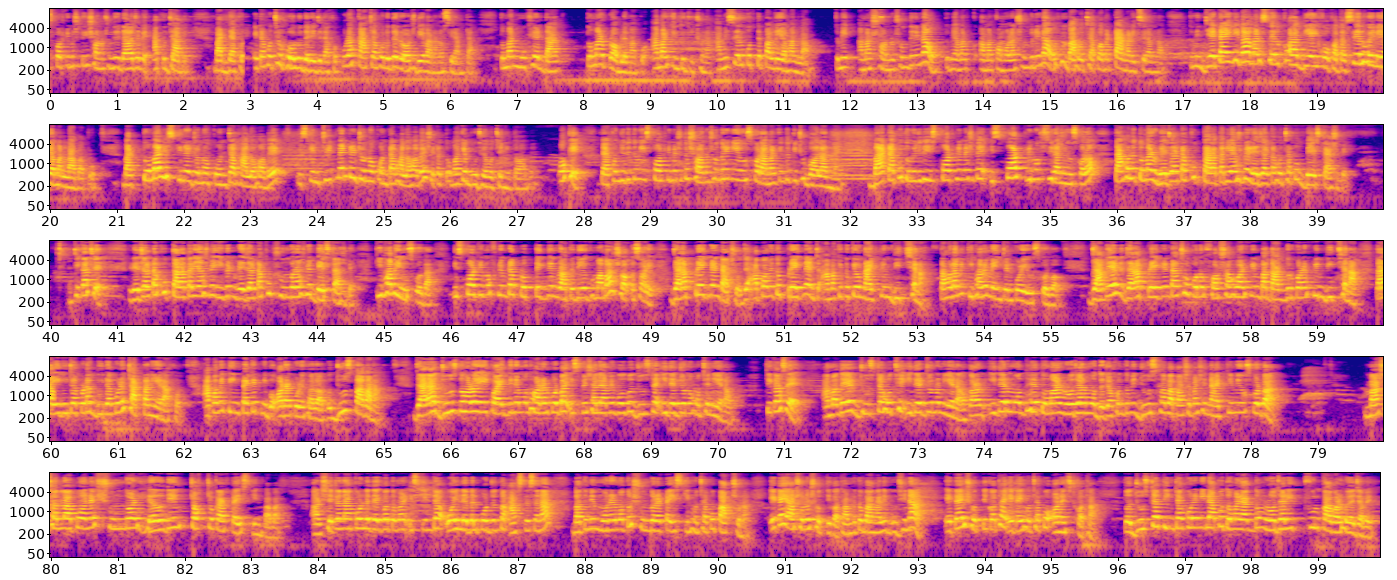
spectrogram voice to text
স্পট ক্রিমের সাথে কি স্বর্ণ সুন্দরী দেওয়া যাবে? আপু, যাবে। বাট দেখো, এটা হচ্ছে হলুদের, এই যে দেখো, পুরা কাঁচা হলুদের রস দিয়ে বানানো সিরামটা। তোমার মুখের দাগ, তোমার প্রবলেম আপু। আমার কিন্তু কিছু না। আমি সেল করতে পারলেই আমার লাভ। তুমি আমার স্বর্ণ সুন্দরী নাও, তুমি আমার আমার কমলা সুন্দরী নাও, বা হচ্ছে আপু আমার টার্মারিক সিরাম নাও। তুমি যেটাই নিবা আমার সেল করা দিয়েই কথা সেল হইলেই আমার লাভ আপু। বাট তোমার স্কিনের জন্য কোনটা ভালো হবে স্কিন ট্রিটমেন্টের জন্য কোনটা ভালো হবে, সেটা তোমাকে বুঝে হচ্ছে নিতে হবে। ওকে তো এখন যদি তুমি স্পট ক্রিমের সাথে স্বর্ণ সুন্দরী নিয়ে ইউজ করো, আমার কিন্তু কিছু বলার নাই। বাট আপু, তুমি যদি স্পট ক্রিমের সাথে spot cream off serum use করো, তাহলে তোমার রেজাল্টটা খুব তাড়াতাড়ি আসবে রেজাল্টটা হচ্ছে আপু বেস্ট আসবে। ঠিক আছে? রেজাল্টটা খুব তাড়াতাড়ি আসবে ইভেন রেজাল্টটা খুব সুন্দর আসবে বেস্ট আসবে। কীভাবে ইউজ করবা? স্পট রিমুভ ক্রিমটা প্রত্যেক দিন রাতে দিয়ে ঘুমাবা সরি যারা প্রেগনেন্ট আছো, যে আপু আমি তো প্রেগনেন্ট আমাকে তো কেউ নাইট ক্রিম দিচ্ছে না, তাহলে আমি কীভাবে মেনটেন করে ইউজ করব? যাদের, যারা প্রেগনেন্ট আছো, কোনো ফর্সা হওয়ার ক্রিম বা দাগ দূর করার ক্রিম দিচ্ছে না, তারা এই দুইটা প্রোডাক্ট দুইটা করে চারটা নিয়ে রাখো। আপু আমি তিন প্যাকেট নিব অর্ডার করে ফেলো আপু জুস পাবা না। যারা জুস ধরো এই কয়েকদিনের মধ্যে অর্ডার করবা স্পেশালি আমি বলব জুসটা ঈদের জন্য হচ্ছে নিয়ে নাও। ঠিক আছে? আমাদের জুসটা হচ্ছে ঈদের জন্য নিয়ে নাও। কারণ ঈদের মধ্যে তোমার রোজার মধ্যে যখন তুমি জুস খাবা, পাশাপাশি নাইট ক্রিম ইউজ করবা মার্শাল্লাহ আপু অনেক সুন্দর হেলদি চকচকা একটা স্কিন পাবা। আর সেটা না করলে দেখবা তোমার স্কিনটা ওই লেভেল পর্যন্ত আসতেছে না বা তুমি মনের মতো সুন্দর একটা স্কিন হচ্ছে আপু পাচ্ছ না। এটাই আসলে সত্যি কথা। আমরা তো বাঙালি বুঝি না। এটাই সত্যি কথা, এটাই হচ্ছে আপু অনেস্ট কথা। তো জুসটা তিনটা করে নিলে আপু তোমার একদম রোজারি ফুল কাভার হয়ে যাবে।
